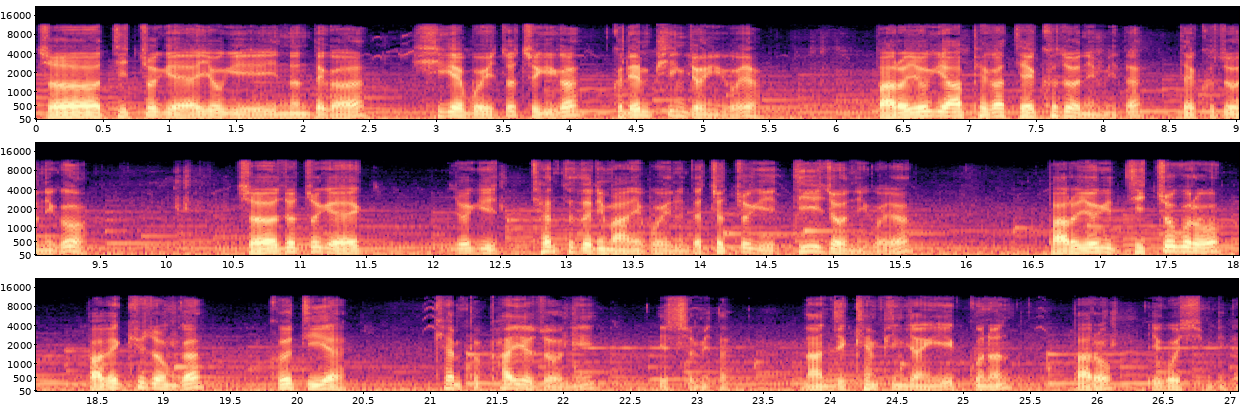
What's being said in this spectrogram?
저 뒤쪽에 여기 있는 데가 희게 보이죠? 저기가 글램핑 존이고요. 바로 여기 앞에가 데크 존입니다. 데크 존이고 저 저쪽에 여기 텐트들이 많이 보이는데 저쪽이 D 존이고요. 바로 여기 뒤쪽으로 바베큐 존과 그 뒤에 캠프파이어 존이 있습니다. 난지 캠핑장의 입구는 바로 이곳입니다.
